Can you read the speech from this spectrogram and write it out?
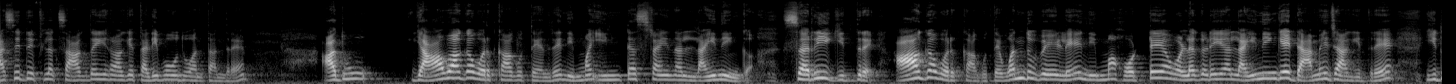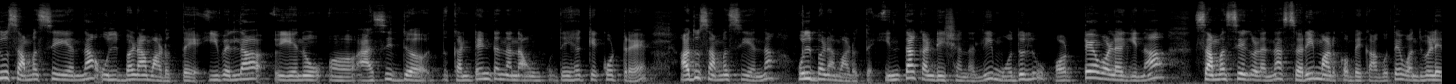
ಆ್ಯಸಿಡ್ ರಿಫ್ಲೆಕ್ಸ್ ಆಗದೇ ಇರೋ ಹಾಗೆ ತಡಿಬೋದು ಅಂತಂದರೆ ಅದು ಯಾವಾಗ ವರ್ಕ್ ಆಗುತ್ತೆ ಅಂದರೆ ನಿಮ್ಮ ಇಂಟೆಸ್ಟೈನಲ್ ಲೈನಿಂಗ್ ಸರಿಗಿದ್ದರೆ ಆಗ ವರ್ಕ್ ಆಗುತ್ತೆ. ಒಂದು ವೇಳೆ ನಿಮ್ಮ ಹೊಟ್ಟೆಯ ಒಳಗಡೆಯ ಲೈನಿಂಗೇ ಡ್ಯಾಮೇಜ್ ಆಗಿದ್ದರೆ ಇದು ಸಮಸ್ಯೆಯನ್ನು ಉಲ್ಬಣ ಮಾಡುತ್ತೆ. ಇವೆಲ್ಲ ಏನು ಆ್ಯಸಿಡ್ ಕಂಟೆಂಟನ್ನು ನಾವು ದೇಹಕ್ಕೆ ಕೊಟ್ಟರೆ ಅದು ಸಮಸ್ಯೆಯನ್ನು ಉಲ್ಬಣ ಮಾಡುತ್ತೆ. ಇಂಥ ಕಂಡೀಷನಲ್ಲಿ ಮೊದಲು ಹೊಟ್ಟೆ ಒಳಗಿನ ಸಮಸ್ಯೆಗಳನ್ನು ಸರಿ ಮಾಡ್ಕೋಬೇಕಾಗುತ್ತೆ. ಒಂದು ವೇಳೆ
